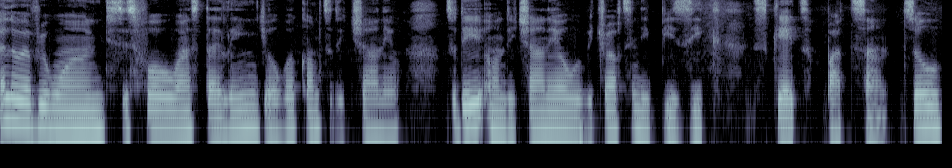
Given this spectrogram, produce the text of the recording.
hello everyone. This is 401 styling. You're welcome to the channel. Today on the channel we'll be drafting a basic skirt pattern. So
